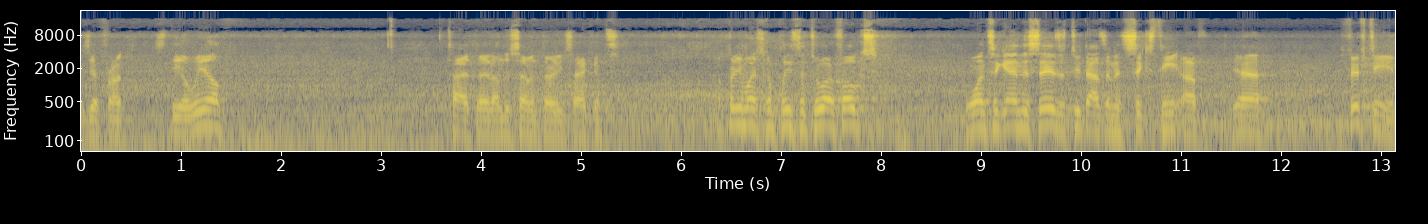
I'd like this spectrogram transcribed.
Is your front steel wheel. Tire thread under 730 seconds. That pretty much completes the tour, folks. Once again, this is a 2016, uh, yeah, 15,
